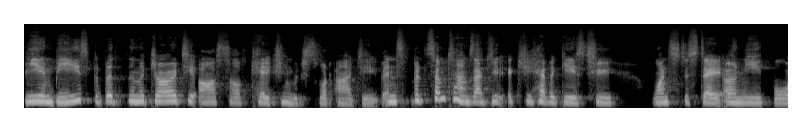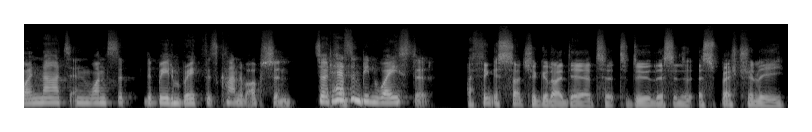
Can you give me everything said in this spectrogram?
B&Bs, but, but the majority are self-catering, which is what I do. And But sometimes I do actually have a guest who wants to stay only for a night and wants the, the bed and breakfast kind of option. So it hasn't been wasted. I think it's such a good idea to to do this, and especially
